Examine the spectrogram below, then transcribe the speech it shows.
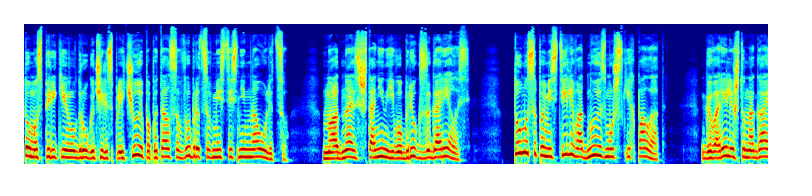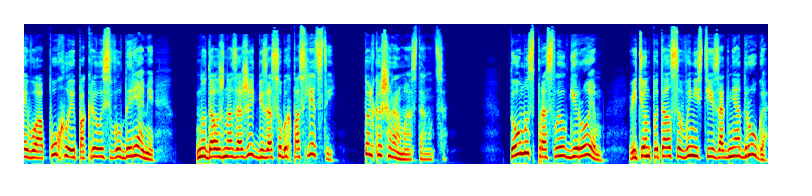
Томас перекинул друга через плечо и попытался выбраться вместе с ним на улицу. Но одна из штанин его брюк загорелась. Томаса поместили в одну из мужских палат. Говорили, что нога его опухла и покрылась волдырями, но должна зажить без особых последствий, только шрамы останутся. Томас прослыл героем, ведь он пытался вынести из огня друга.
